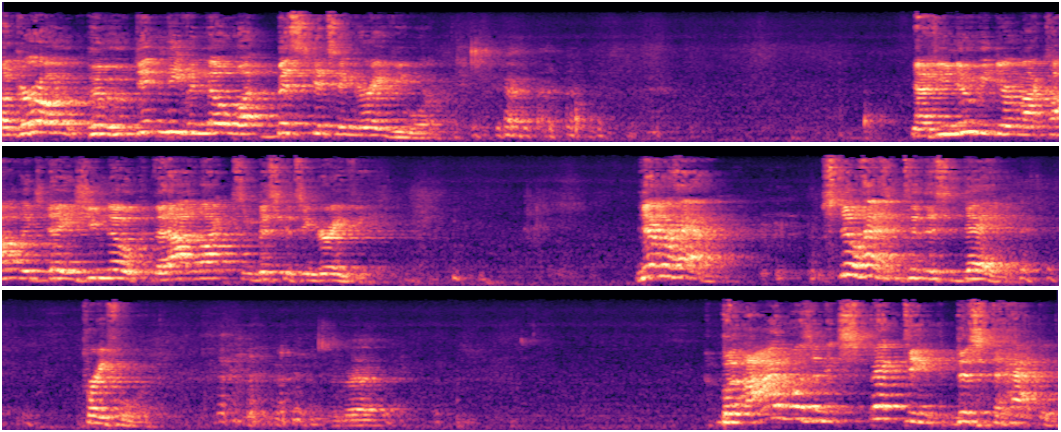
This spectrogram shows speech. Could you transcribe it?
A girl who didn't even know what biscuits and gravy were. Now, if you knew me during my college days, you know that I liked some biscuits and gravy. Never had. Still hasn't to this day. Pray for it. But I wasn't expecting this to happen.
